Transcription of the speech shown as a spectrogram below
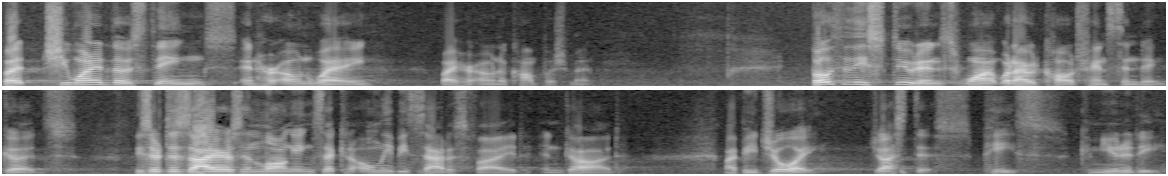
But she wanted those things in her own way by her own accomplishment. Both of these students want what I would call transcendent goods. These are desires and longings that can only be satisfied in God. Might be joy, justice, peace, community,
